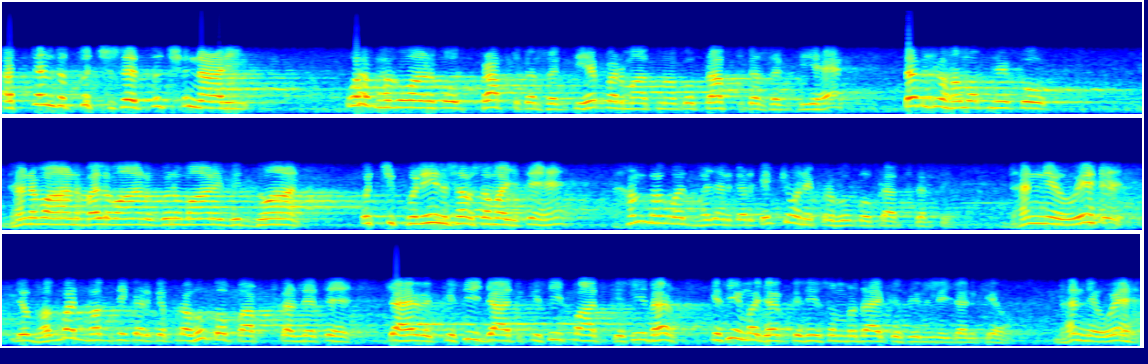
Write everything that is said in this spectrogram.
अत्यंत तुच्छ से तुच्छ नारी वह भगवान को प्राप्त कर सकती है, परमात्मा को प्राप्त कर सकती है। तब जो हम अपने को धनवान, बलवान, गुणवान, विद्वान उच्च कुलीन सब समझते हैं, हम भगवत भजन करके क्यों नहीं प्रभु को प्राप्त करते? धन्य हुए हैं जो भगवत भक्ति करके प्रभु को प्राप्त कर लेते हैं, चाहे वे किसी जात, किसी पात, किसी धर्म, किसी मज़हब, किसी संप्रदाय, किसी रिलीजन के हो। धन्य हुए हैं।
